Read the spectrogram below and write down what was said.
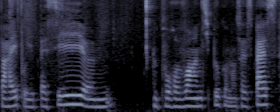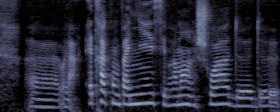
pareil, pour y passer, pour voir un petit peu comment ça se passe, voilà, être accompagné, c'est vraiment un choix de, de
